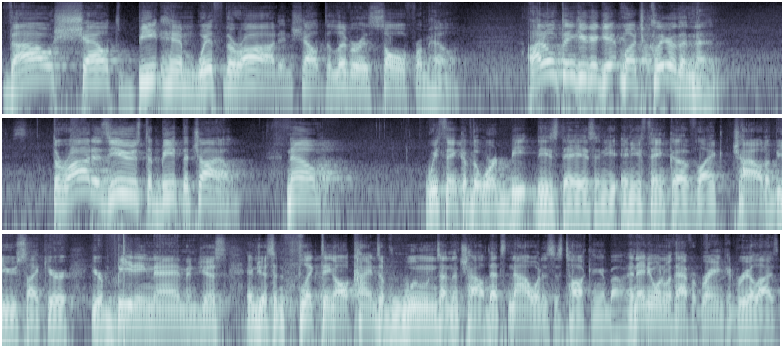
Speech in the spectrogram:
Thou shalt beat him with the rod and shalt deliver his soul from hell. I don't think you could get much clearer than that. The rod is used to beat the child. Now, we think of the word beat these days and you, and you think of like child abuse, like you're, you're beating them and just, and just inflicting all kinds of wounds on the child. That's not what this is talking about. And anyone with half a brain could realize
